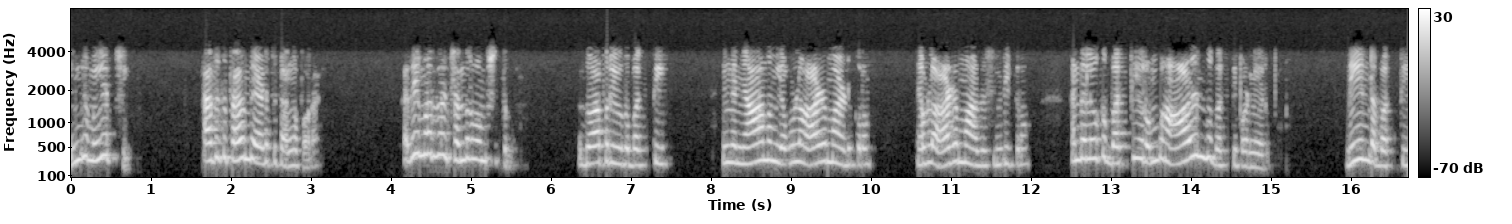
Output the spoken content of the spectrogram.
இங்க முயற்சி அதுக்கு தகுந்த இடத்துக்கு அங்கே போறாங்க. அதே மாதிரி தான் சந்திரவம்சத்தில் துவாபர யுக பக்தி இங்க ஞானம் எவ்வளவு ஆழமா எடுக்கிறோம் எவ்வளவு ஆழமாக அதை சிந்திக்கிறோம். அந்த அளவுக்கு பக்தியை ரொம்ப ஆழ்ந்த பக்தி பண்ணியிருப்போம் நீண்ட பக்தி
